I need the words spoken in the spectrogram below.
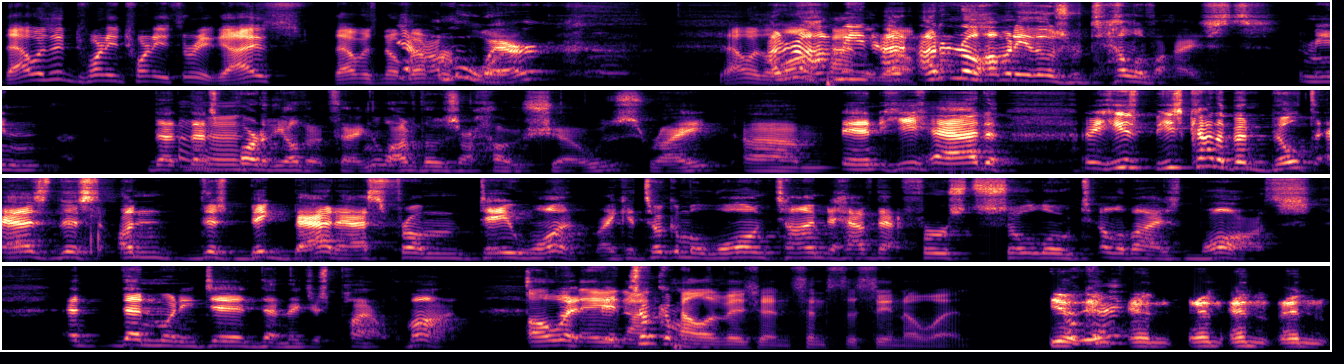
That was in 2023, guys. That was November. Yeah, I'm aware. 4th. That was a I long know, time I mean, ago. I, I, don't know how many of those were televised. I mean, that that's uh, part of the other thing. A lot of those are house shows, right? Um, and he had, I mean, he's he's kind of been built as this un, this big badass from day one. Like it took him a long time to have that first solo televised loss, and then when he did, then they just piled him on. Oh, and eight it took on him, television since the Cena win. Yeah, okay. and, and and and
